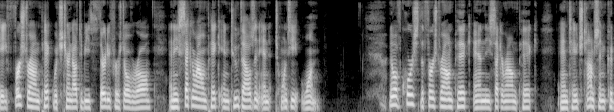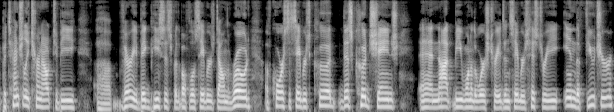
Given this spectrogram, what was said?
a first round pick, which turned out to be 31st overall, and a second round pick in 2021. Now, of course, the first round pick and the second round pick and Tage Thompson could potentially turn out to be uh, very big pieces for the Buffalo Sabres down the road. Of course, the Sabres could, this could change and not be one of the worst trades in Sabres history in the future.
